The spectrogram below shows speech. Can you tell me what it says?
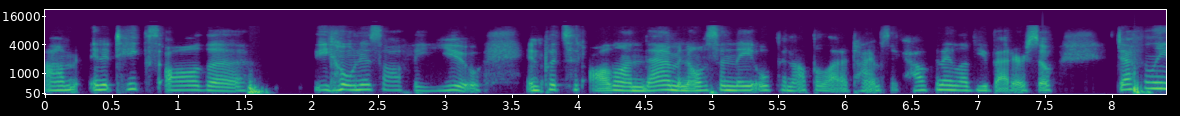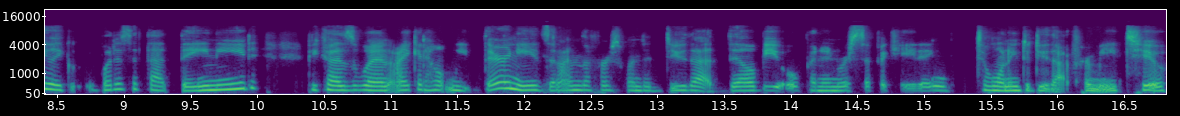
Um, and it takes all the the onus off of you and puts it all on them. And all of a sudden they open up a lot of times like how can i love you better? So definitely like what is it that they need? Because when i can help meet their needs and i'm the first one to do that they'll be open and reciprocating to wanting to do that for me too.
